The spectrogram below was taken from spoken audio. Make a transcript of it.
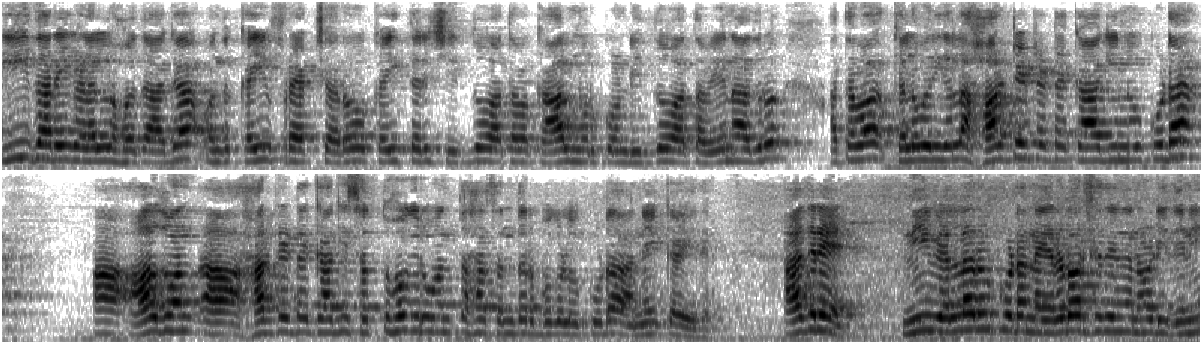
ಈ ದಾರಿಗಳಲ್ಲಿ ಹೋದಾಗ ಒಂದು ಕೈ ಫ್ರ್ಯಾಕ್ಚರು ಕೈ ತರಿಸಿದ್ದು ಅಥವಾ ಕಾಲು ಮುರ್ಕೊಂಡಿದ್ದು ಅಥವಾ ಏನಾದರೂ ಅಥವಾ ಕೆಲವರಿಗೆಲ್ಲ ಹಾರ್ಟ್ ಅಟ್ಯಾಕ್ ಆಗಿನೂ ಕೂಡ ಆ, ಅದು ಹಾರ್ಟ್ ಅಟ್ಯಾಕ್ ಆಗಿ ಸತ್ತು ಹೋಗಿರುವಂತಹ ಸಂದರ್ಭಗಳು ಕೂಡ ಅನೇಕ ಇದೆ. ಆದರೆ ನೀವೆಲ್ಲರೂ ಕೂಡ ನಾನು ಎರಡು ವರ್ಷದಿಂದ ನೋಡಿದ್ದೀನಿ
